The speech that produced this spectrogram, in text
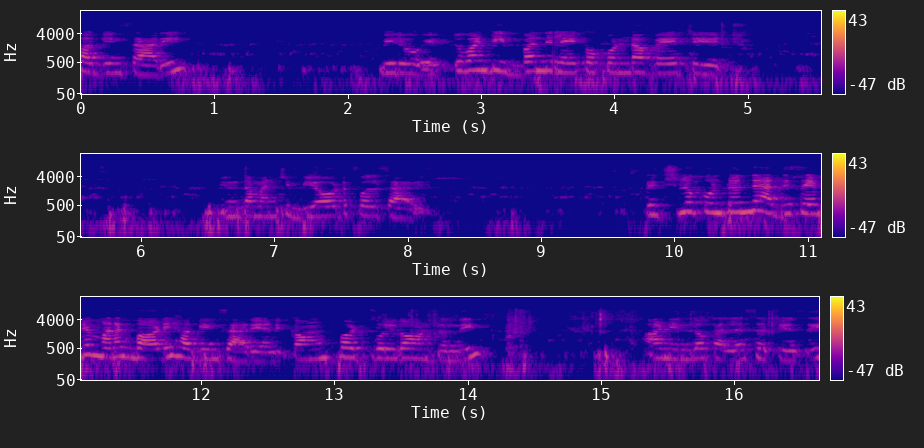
హగ్గింగ్ శారీ మీరు ఎటువంటి ఇబ్బంది లేకోకుండా వేర్ చేయొచ్చు. ఇంత మంచి బ్యూటిఫుల్ శారీ రిచ్ లుక్ ఉంటుంది. అట్ ది సేమ్ టైం మనకు బాడీ హగ్గింగ్ శారీ అండి. కంఫర్టబుల్గా ఉంటుంది. అండ్ ఇందులో కలర్స్ వచ్చేసి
